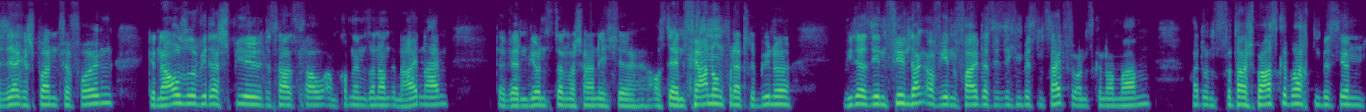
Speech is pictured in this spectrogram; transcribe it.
sehr gespannt verfolgen. Genauso wie das Spiel des HSV am kommenden Sonnabend in Heidenheim. Da werden wir uns dann wahrscheinlich äh, aus der Entfernung von der Tribüne wiedersehen. Vielen Dank auf jeden Fall, dass Sie sich ein bisschen Zeit für uns genommen haben. Hat uns total Spaß gebracht, ein bisschen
